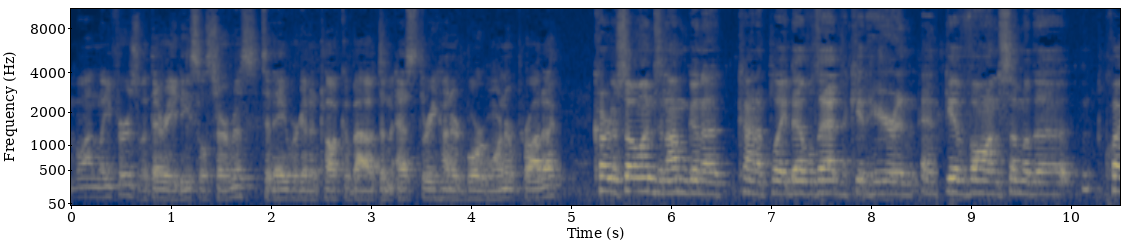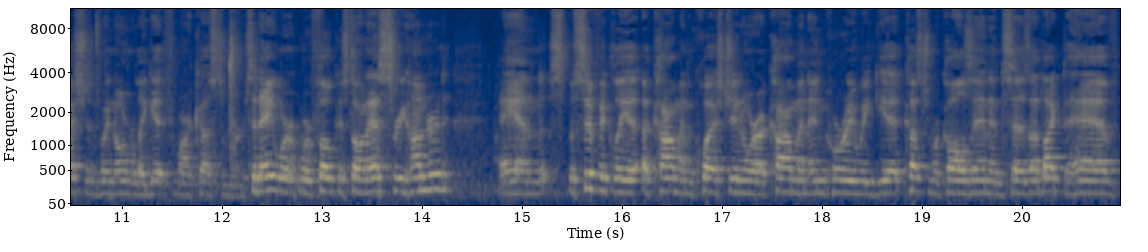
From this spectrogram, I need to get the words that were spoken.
I'm Von Leefers with Area Diesel Service. Today we're going to talk about the S300 Borg Warner product. Curtis Owens, and I'm going to kind of play devil's advocate here and, and, give Von some of the questions we normally get from our customers. Today we're, we're focused on S300 and specifically a common question or a common inquiry we get. Customer calls in and says, I'd like to have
